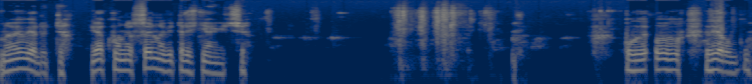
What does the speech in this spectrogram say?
Ну ви видите, як вони сильно відрізняються. По ви- виробу.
